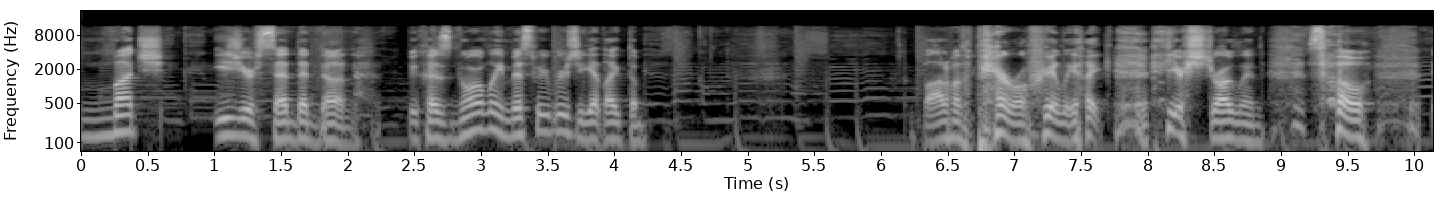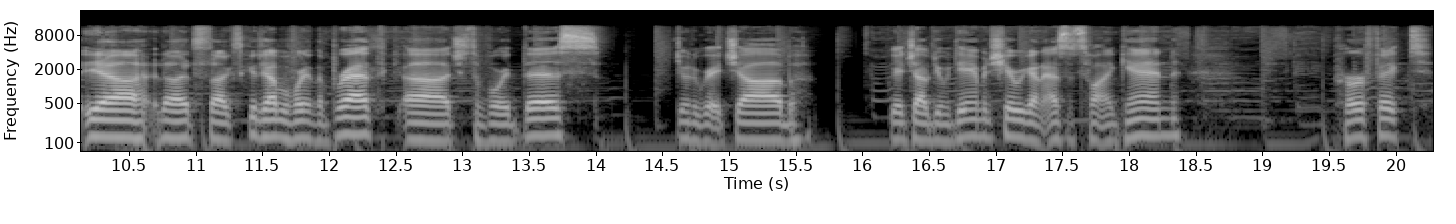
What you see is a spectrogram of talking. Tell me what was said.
much easier said than done because normally Mistweavers you get like the bottom of the barrel, really. Like, you're struggling. So, yeah, no, it sucks. Good job avoiding the breath. Uh, just avoid this. Doing a great job. Great job doing damage here. We got an Essence Font again. Perfect.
